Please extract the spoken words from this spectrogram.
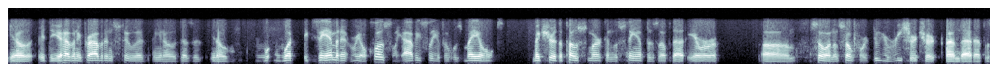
you know, do you have any providence to it? You know, does it, you know, wh- what examine it real closely. Obviously, if it was mailed, make sure the postmark and the stamp is of that era um, so on and so forth. Do your research on that at the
